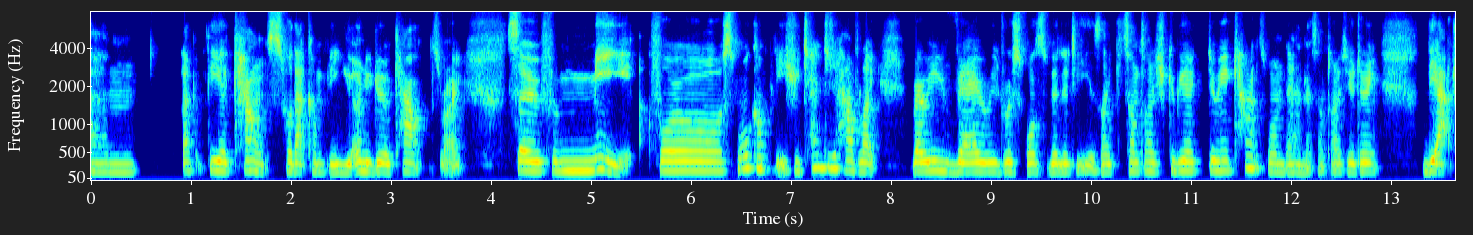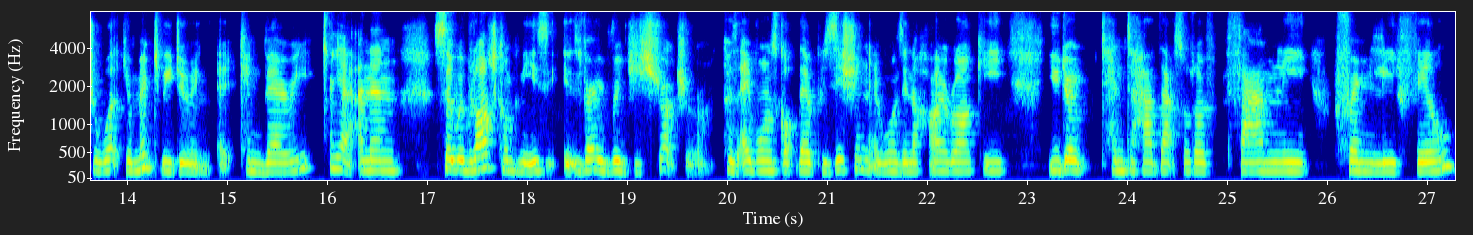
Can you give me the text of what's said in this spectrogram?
um, like the accounts for that company you only do accounts right? So for me for small companies you tend to have like very varied responsibilities. Like sometimes you could be doing accounts one day and then sometimes you're doing the actual work you're meant to be doing. It can vary. Yeah and then so with large companies it's very rigid structure because everyone's got their position everyone's in a hierarchy. You don't tend to have that sort of family friendly feel.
